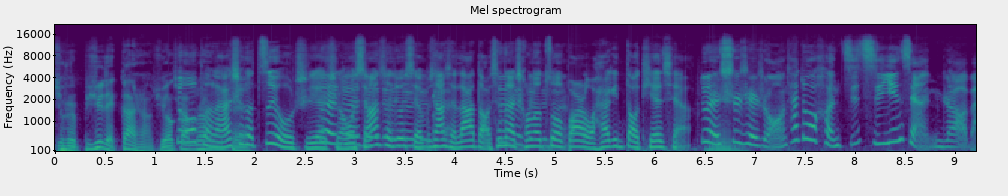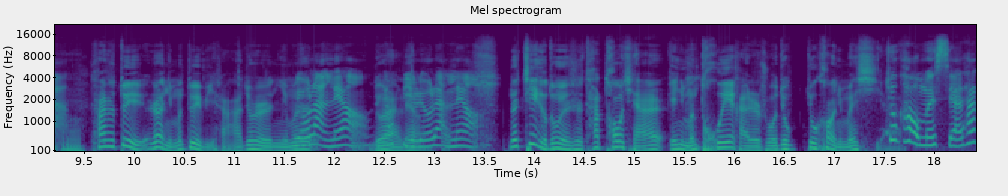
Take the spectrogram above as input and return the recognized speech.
就是必须得干上去。要就我本来是个自由职业者，对对我想写就写，不想写拉倒。现在成了坐班儿，我还给你倒贴钱。对，嗯是这种，他就很极其阴险，你知道吧？嗯他是对让你们对比啥？就是你们浏览量，浏览要比量浏览量，那这个东西是他掏钱给你们推，还是说就就靠你们写？就靠我们写，他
